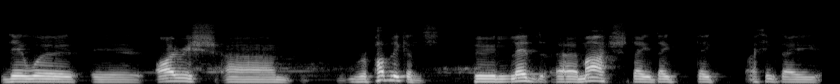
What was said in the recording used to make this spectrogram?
there were uh, Irish um, Republicans who led a march. They, they, they, I think they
